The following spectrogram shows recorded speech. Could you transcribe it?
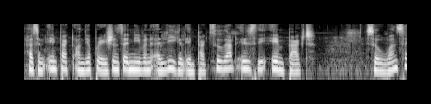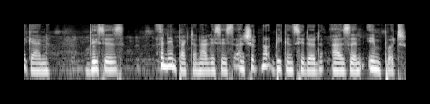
has an impact on the operations and even a legal impact. So that is the impact. So once again, this is an impact analysis and should not be considered as an input.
